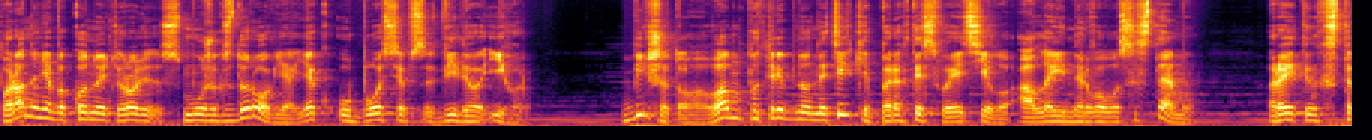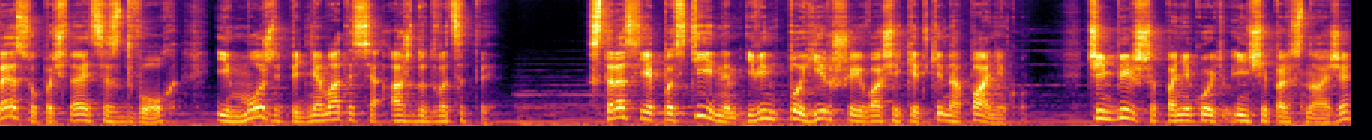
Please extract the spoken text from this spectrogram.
Поранення виконують роль смужок здоров'я, як у босів з відеоігор. Більше того, вам потрібно не тільки берегти своє тіло, але й нервову систему. Рейтинг стресу починається з 2 і може підніматися аж до 20. Стрес є постійним і він погіршує ваші кітки на паніку. Чим більше панікують інші персонажі,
